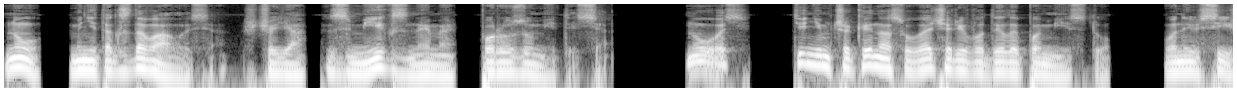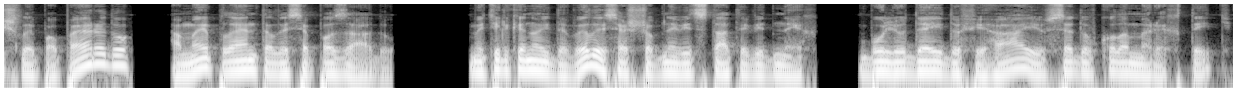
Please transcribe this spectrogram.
Ну, мені так здавалося, що я зміг з ними порозумітися. Ну ось, ті німчаки нас увечері водили по місту. Вони всі йшли попереду, а ми пленталися позаду. Ми тільки но й дивилися, щоб не відстати від них, бо людей дофіга і все довкола мерехтить.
